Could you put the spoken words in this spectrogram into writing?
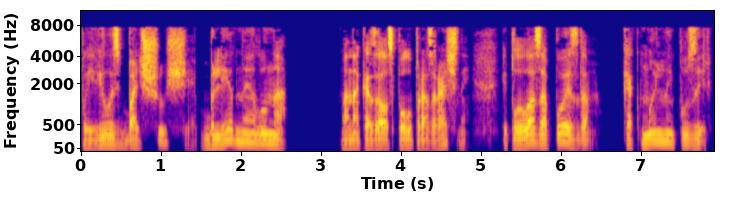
появилась большущая, бледная луна. Она казалась полупрозрачной и плыла за поездом, как мыльный пузырь.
